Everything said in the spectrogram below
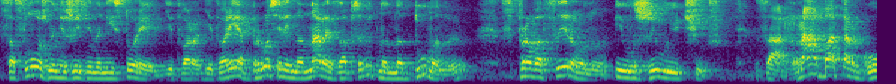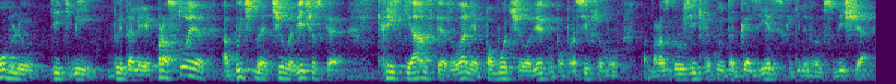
со сложными жизненными историями детворе бросили на нары за абсолютно надуманную, спровоцированную и лживую чушь за работорговлю детьми. Выдали простое, обычное, человеческое, христианское желание помочь человеку, попросившему там, разгрузить какую-то газель с какими-то там с вещами.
